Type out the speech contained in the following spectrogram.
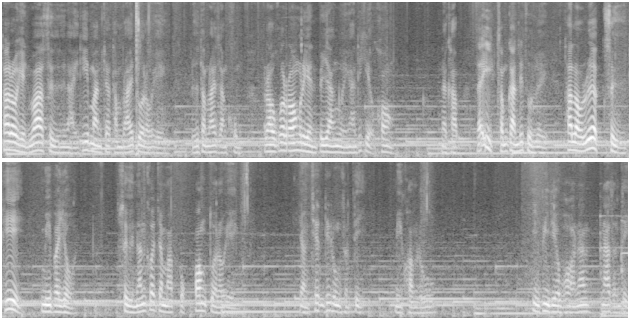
ถ้าเราเห็นว่าสื่อไหนที่มันจะทำร้ายตัวเราเอง หรือทำร้ายสังคม เราก็ร้องเรียนไปยังหน่วยงานที่เกี่ยวข้องนะครับ และอีกสำคัญที่สุดเลย ถ้าเราเลือกสื่อที่มีประโยชน์ สื่อนั้นก็จะมาปกป้องตัวเราเอง อย่างเช่นที่ลุงสันติมีความรู้ อีพีเดียวพอนั้นน่าสันติ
